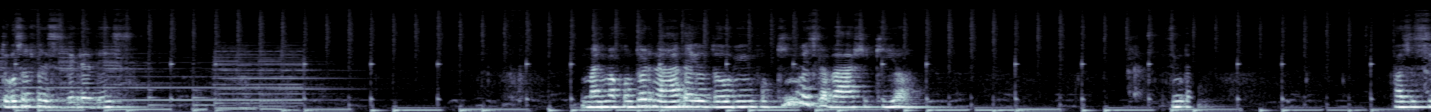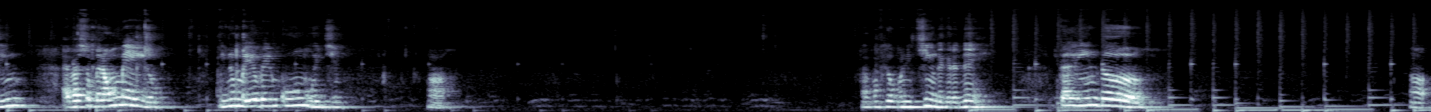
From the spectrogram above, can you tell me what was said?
Tô gostando de fazer esses degradês. Mais uma contornada, eu dou um pouquinho mais pra baixo aqui, ó. Assim, tá? Faço assim, aí vai sobrar um meio. E no meio eu venho com o nude, ó. Olha como ficou bonitinho o degradê? Fica lindo! Ó.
